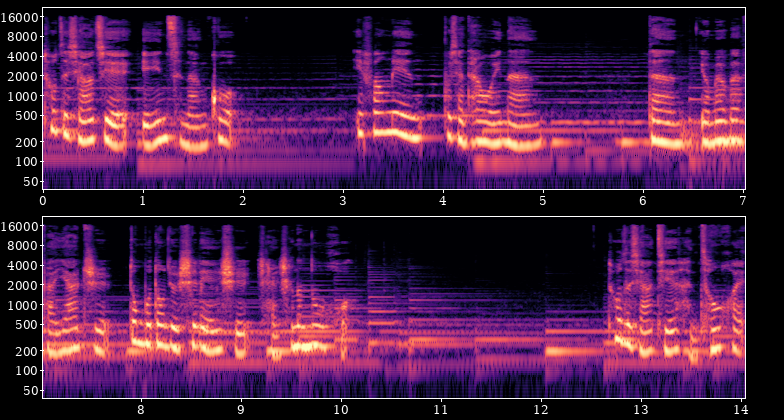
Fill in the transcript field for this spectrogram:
兔子小姐也因此难过，一方面不想他为难。但有没有办法压制动不动就失联时产生的怒火？兔子小姐很聪慧，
